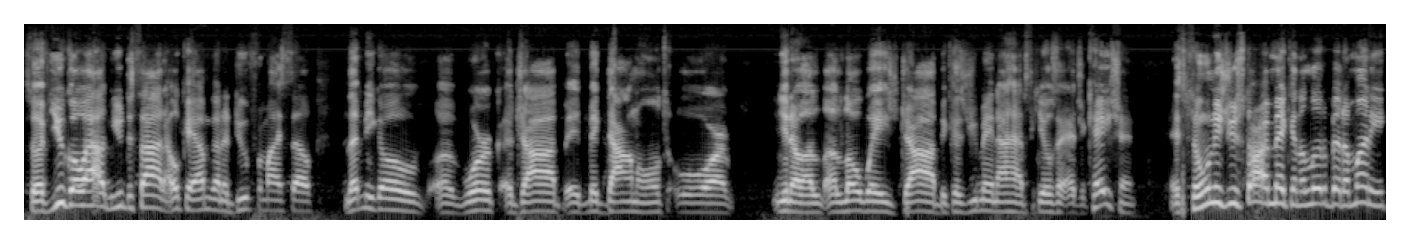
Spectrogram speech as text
So if you go out and you decide, okay, I'm going to do for myself, let me go uh, work a job at McDonald's or you know, a, a low wage job because you may not have skills or education. As soon as you start making a little bit of money,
